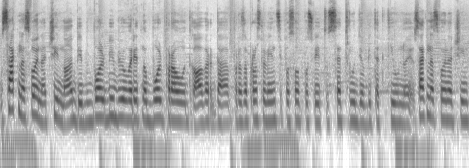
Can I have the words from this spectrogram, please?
vsak na svoj način. No, bi, bolj, bi bil verjetno bolj prav odgovor, da pravzaprav Slovenci posod po svetu se trudijo biti aktivni, vsak na svoj način,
